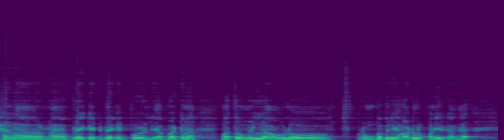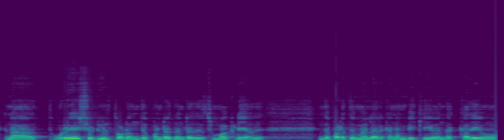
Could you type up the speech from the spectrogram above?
ஏன்னா நான் பிரேக் அட் பிரேக் அட் போவேன் இல்லையா? பட் ஆனால் மற்றவங்கெல்லாம் அவ்வளோ ரொம்ப பெரிய ஹார்ட் ஒர்க் பண்ணியிருக்காங்க. ஏன்னா ஒரே ஷெட்யூல் தொடர்ந்து பண்ணுறதுன்றது சும்மா கிடையாது. இந்த படத்து மேலே இருக்க நம்பிக்கையும் இந்த கதையும்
